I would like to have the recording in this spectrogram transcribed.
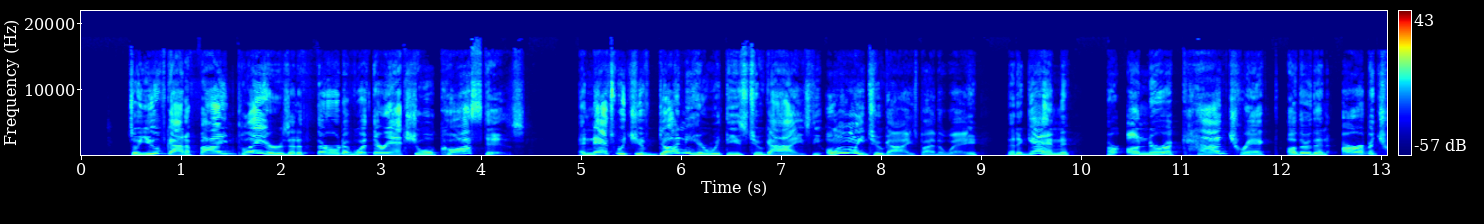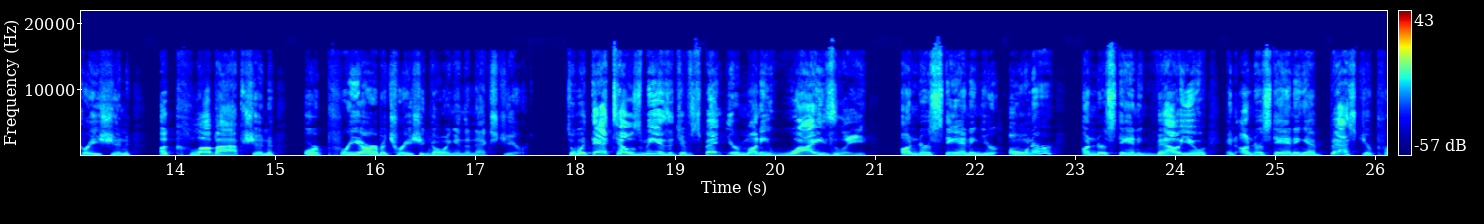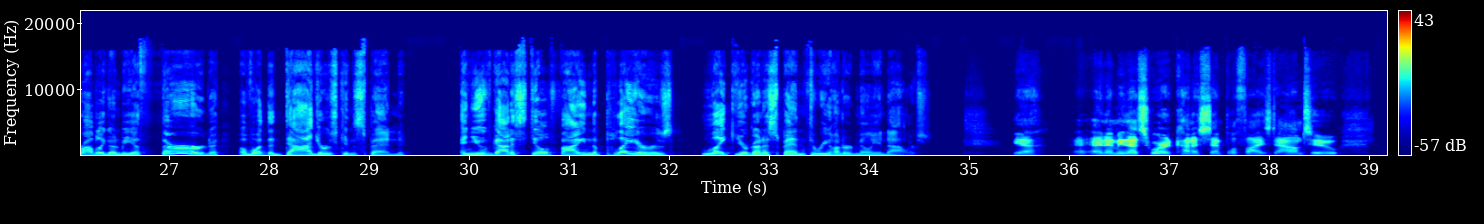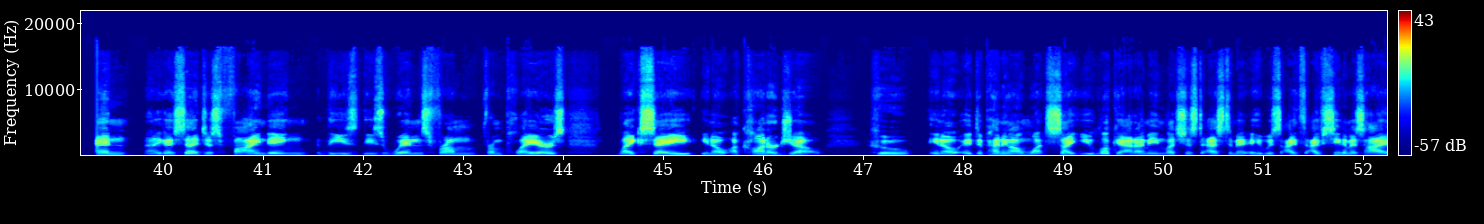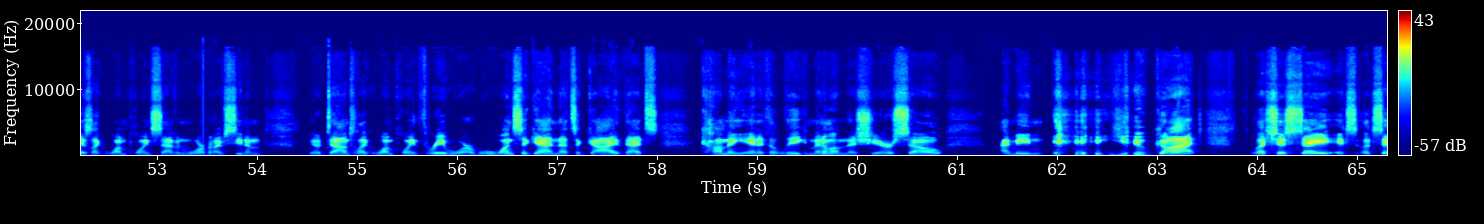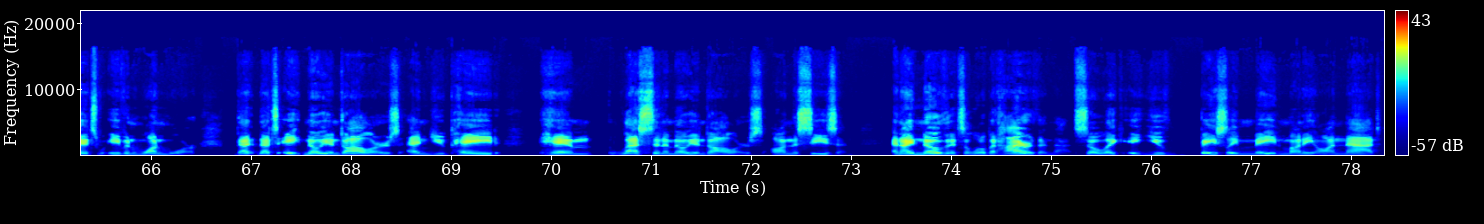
So you've got to find players at a third of what their actual cost is. And that's what you've done here with these two guys. The only two guys, by the way, that again are under a contract other than arbitration, a club option, or pre arbitration going in the next year. So, what that tells me is that you've spent your money wisely, understanding your owner, understanding value, and understanding at best you're probably going to be a third of what the Dodgers can spend and you've got to still find the players like you're going to spend $300 million. Yeah. And, and I mean, that's where it kind of simplifies down to. And like I said, just finding these these wins from from players, like say, you know, a Connor Joe, who you know it depending on what site you look at i mean let's just estimate he was I, have seen him as high as like 1.7 war but i've seen him you know down to like 1.3 war well once again that's a guy that's coming in at the league minimum this year. So, I mean, you got let's just say it's let's say it's even one war. That that's eight million dollars, and you paid him less than a million dollars on the season. And I know that it's a little bit higher than that. So like it, you've basically made money on that.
